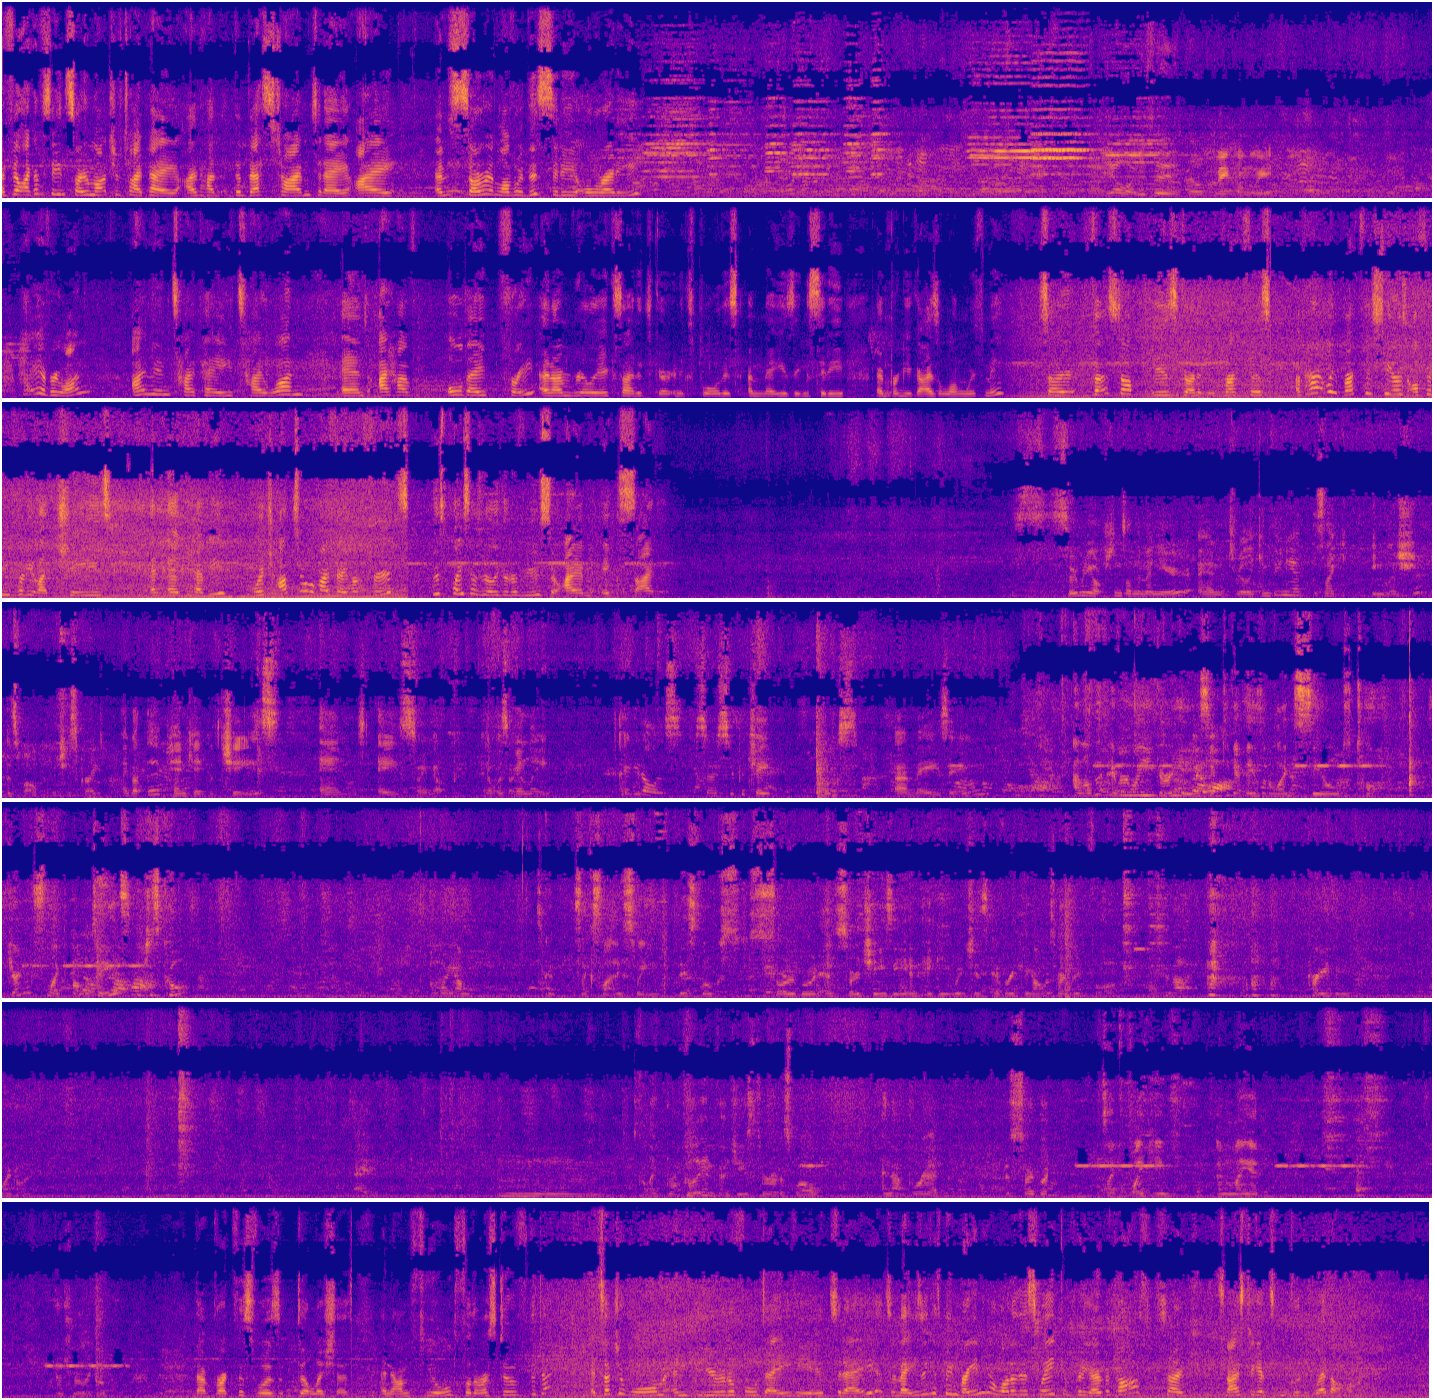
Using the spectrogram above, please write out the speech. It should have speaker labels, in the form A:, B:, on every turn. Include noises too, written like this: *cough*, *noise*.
A: I feel like I've seen so much of Taipei. I've had the best time today. I am so in love with this city already. Hi everyone, I'm in Taipei, Taiwan, and I have all day free and I'm really excited to go and explore this amazing city and bring you guys along with me. So first up is going to be breakfast. Apparently breakfast here is often pretty like cheese and egg heavy, which are two of my favorite foods. This place has really good reviews, so I am excited. There's so many options on the menu and it's really convenient. There's like English as well, which is great. I got the pancake with cheese and a soy milk and it was only $80. So super cheap, looks amazing. I love that everywhere you go here you seem to get these little like sealed top drinks like bubble teas, which is cool. Oh yum good. It's like slightly sweetened. This looks so good and so cheesy and eggy, which is everything I was hoping for. That. *laughs* Crazy. Oh my god. Mmm. It's got like broccoli and veggies through it as well. And that bread is so good. It's like flaky and layered. It's really good. That breakfast was delicious and I'm fueled for the rest of the day. It's such a warm and beautiful day here today. It's amazing. It's been raining a lot of this week and pretty overcast, so it's nice to get some good weather.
